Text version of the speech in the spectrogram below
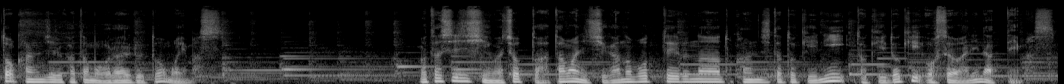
と感じる方もおられると思います。私自身はちょっと頭に血が上っているなぁと感じた時に時々お世話になっています。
